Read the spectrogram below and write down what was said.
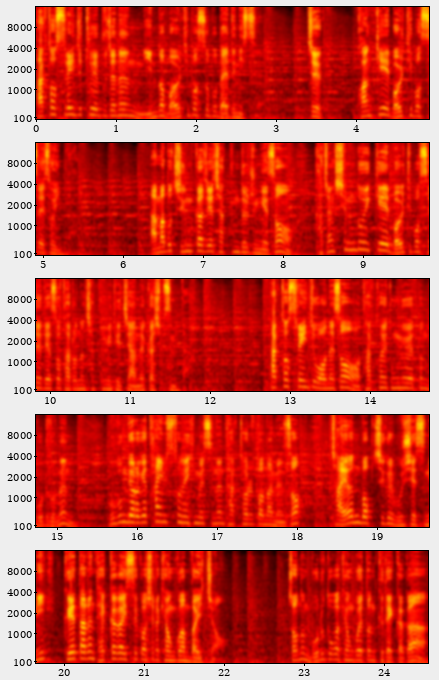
닥터 스트레인지 2의 부제는 인더 멀티버스 오브 매드니스, 즉 광기의 멀티버스에서입니다. 아마도 지금까지의 작품들 중에서 가장 심도 있게 멀티버스에 대해서 다루는 작품이 되지 않을까 싶습니다. 닥터 스트레인지 1에서 닥터의 동료였던 모르도는 무분별하게 타임스톤의 힘을 쓰는 닥터를 떠나면서 자연 법칙을 무시했으니 그에 따른 대가가 있을 것이라 경고한 바 있죠. 저는 모르도가 경고했던 그 대가가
